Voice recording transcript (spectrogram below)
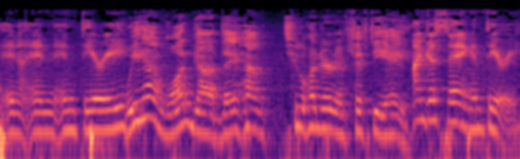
in in in theory, We have one god, they have 258. I'm just saying in theory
